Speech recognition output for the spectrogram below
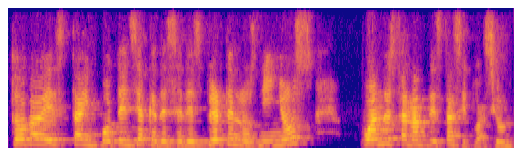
toda esta impotencia que se despierta en los niños cuando están ante esta situación.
